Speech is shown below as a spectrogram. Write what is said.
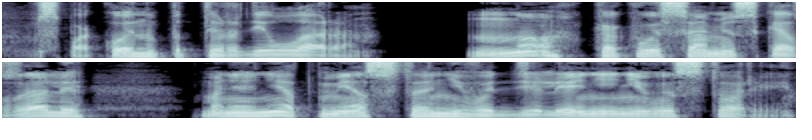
— спокойно подтвердил Ларан. «Но, как вы сами сказали, мне нет места ни в отделении, ни в истории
